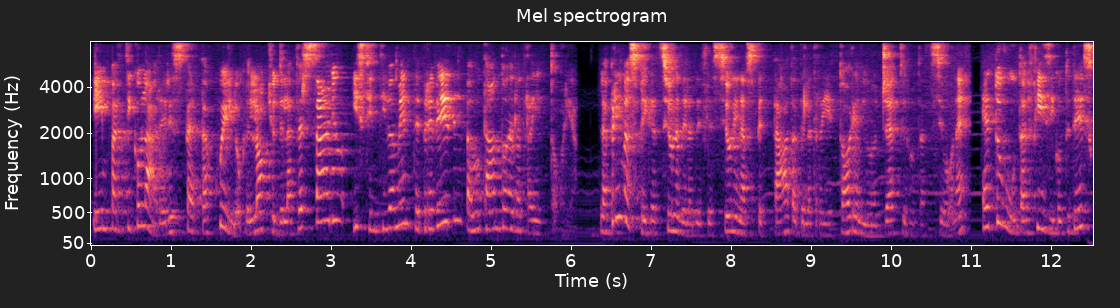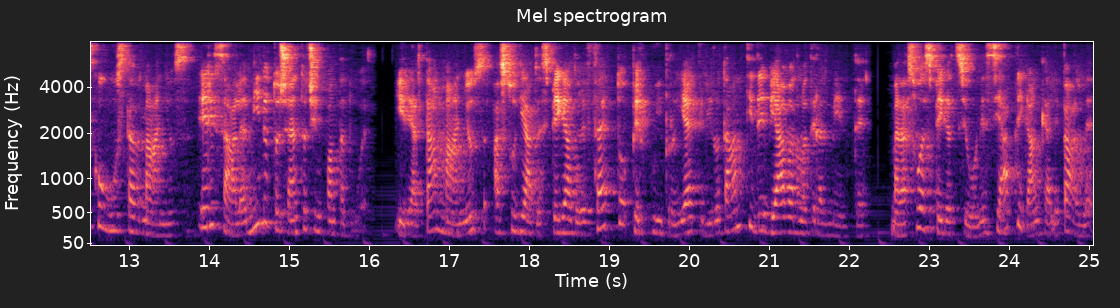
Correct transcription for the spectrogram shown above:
e in particolare rispetto a quello che l'occhio dell'avversario istintivamente prevede valutandone la traiettoria. La prima spiegazione della deflessione inaspettata della traiettoria di un oggetto in rotazione è dovuta al fisico tedesco Gustav Magnus e risale al 1852. In realtà Magnus ha studiato e spiegato l'effetto per cui i proiettili rotanti deviavano lateralmente, ma la sua spiegazione si applica anche alle palle.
